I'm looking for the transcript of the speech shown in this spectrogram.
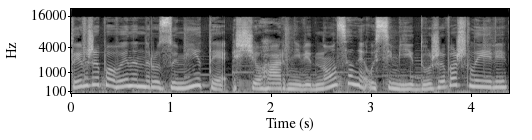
Ти вже повинен розуміти, що гарні відносини у сім'ї дуже важливі.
